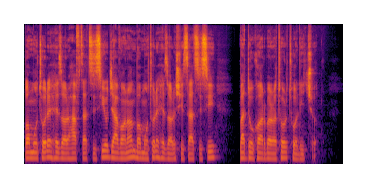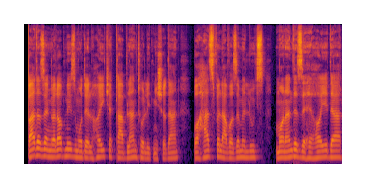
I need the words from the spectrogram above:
با موتور 1700 سی سی و جوانان با موتور 1600 سی سی و دو کاربراتور تولید شد. بعد از انقلاب نیز مدل هایی که قبلا تولید می شدن با حذف لوازم لوکس مانند زه های در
